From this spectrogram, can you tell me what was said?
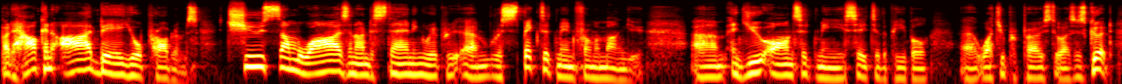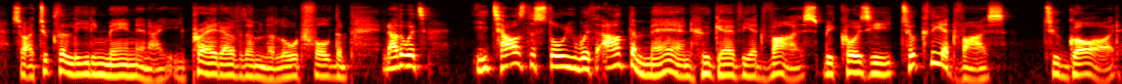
But how can I bear your problems? Choose some wise and understanding, rep- um, respected men from among you. Um, and you answered me, said to the people, uh, What you propose to us is good. So I took the leading men and I prayed over them, and the Lord filled them. In other words, he tells the story without the man who gave the advice because he took the advice to God,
